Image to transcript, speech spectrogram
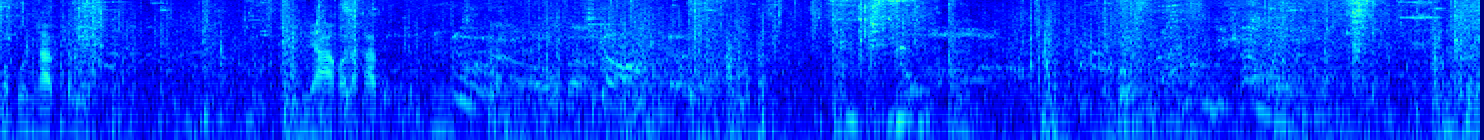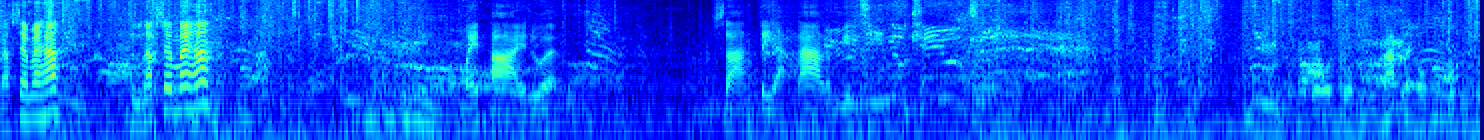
ขอบคุณครับกินยาก่อนแล้วครับ ถึงนักใช่ไหมฮะ ถึงนักใช่ไหมฮะ ไม่ตายด้วย สารเตียนหน้าแล้วพี่โดนโดนทุกนัดเลย โอ้โหโอ้โห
